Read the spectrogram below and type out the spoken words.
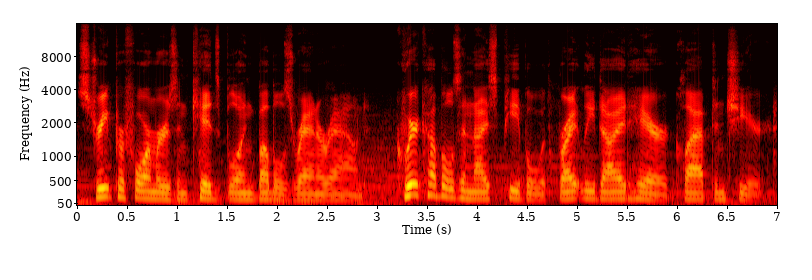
Street performers and kids blowing bubbles ran around. Queer couples and nice people with brightly dyed hair clapped and cheered.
